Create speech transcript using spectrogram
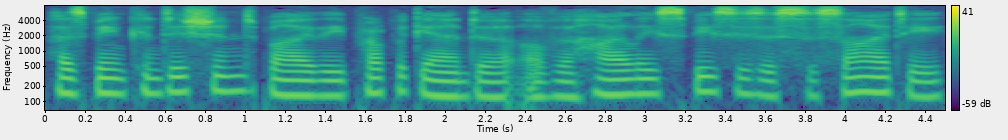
has been conditioned by the propaganda of a highly speciesist society,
